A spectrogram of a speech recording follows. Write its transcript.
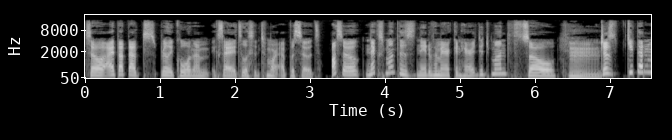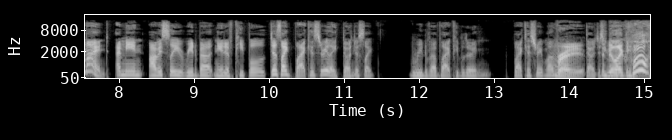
So I thought that's really cool and I'm excited to listen to more episodes. Also, next month is Native American Heritage Month, so Mm. just keep that in mind. I mean, obviously, read about Native people, just like Black History. Like, don't just like read about Black people during Black History Month. Right. Don't just and be like, whew,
